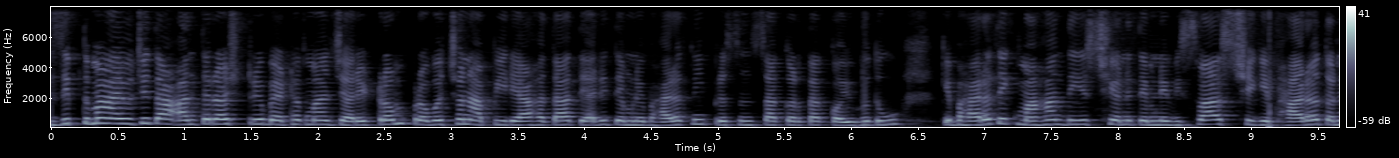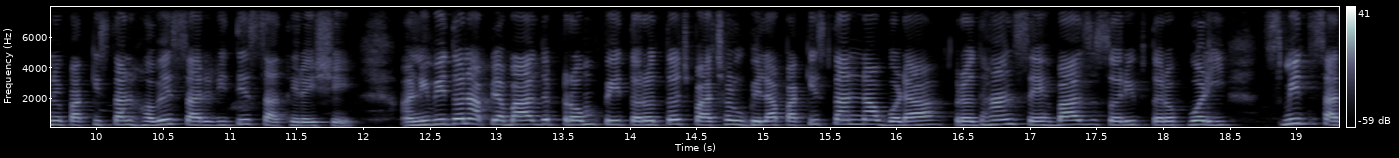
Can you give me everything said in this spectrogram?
ઇજિપ્તમાં આયોજિત આ આંતરરાષ્ટ્રીય બેઠકમાં જ્યારે ટ્રમ્પ પ્રવચન આપી રહ્યા હતા ત્યારે તેમણે ભારતની પ્રશંસા કરતા કહ્યું હતું કે ભારત એક મહાન દેશ છે અને તેમને વિશ્વાસ છે કે ભારત અને પાકિસ્તાન હવે સારી રીતે સાથે રહેશે. આ નિવેદન આપ્યા બાદ ટ્રમ્પે તરત જ પાછળ ઉભેલા પાકિસ્તાનના વડા પ્રધાન શહેબાઝ શરીફ તરફ વળી સ્મિથ સાથે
